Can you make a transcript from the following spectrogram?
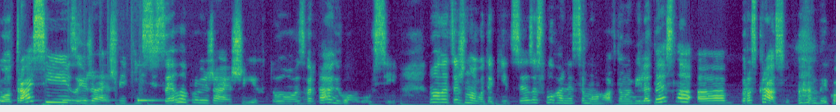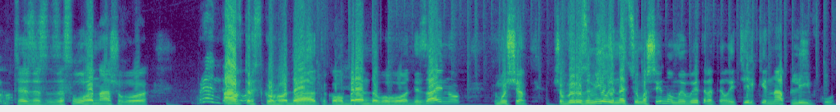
по трасі, заїжджаєш в якісь села, проїжджаєш їх, то звертають голову всі. Ну але це ж знову таки, це заслуга не самого автомобіля Тесла, а розкрасу дикого Це заслуга нашого бренду. авторського да, такого брендового дизайну. Тому що, щоб ви розуміли, на цю машину ми витратили тільки на плівку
